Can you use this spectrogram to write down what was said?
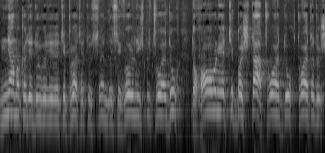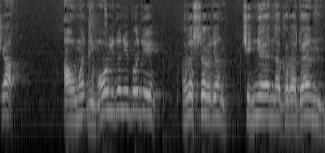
няма къде другаде да те пратят, освен да се върнеш при твоя дух, духовният ти баща, твоя дух, твоята душа. А умът не може да не бъде разсърден, че не е награден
